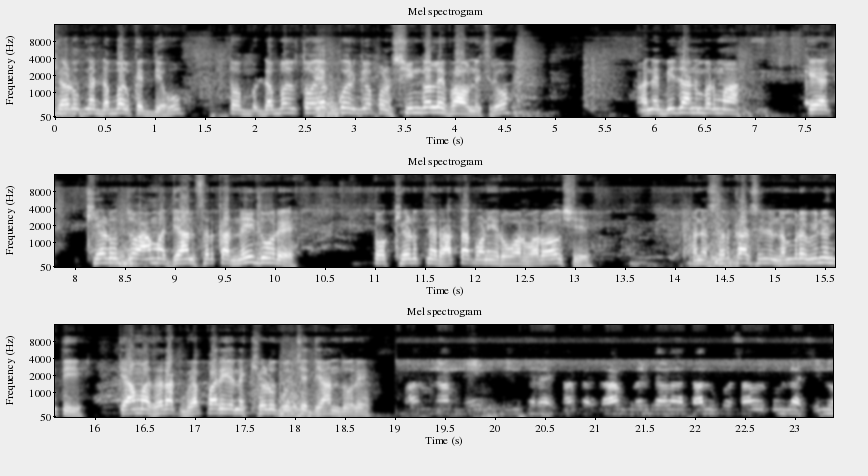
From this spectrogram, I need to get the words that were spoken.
ખેડૂતને ડબલ કરી દેવું તો ડબલ તો એક કોઈ ગયો પણ સિંગલે ભાવ નથી રહ્યો. અને બીજા નંબરમાં કે ખેડૂત જો આમાં ધ્યાન સરકાર નહીં દોરે, તો ખેડૂતને રાતા પાણી રોવાનો વારો આવશે. અને સરકારશ્રીને નમ્ર વિનંતી કે આમાં જરાક વેપારી અને ખેડૂત વચ્ચે ધ્યાન દોરે. મારું નામ દિનકરાય ઠાકર ગામ કરજાળા તાલુકો સાવરકુંડલા, જિલ્લો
